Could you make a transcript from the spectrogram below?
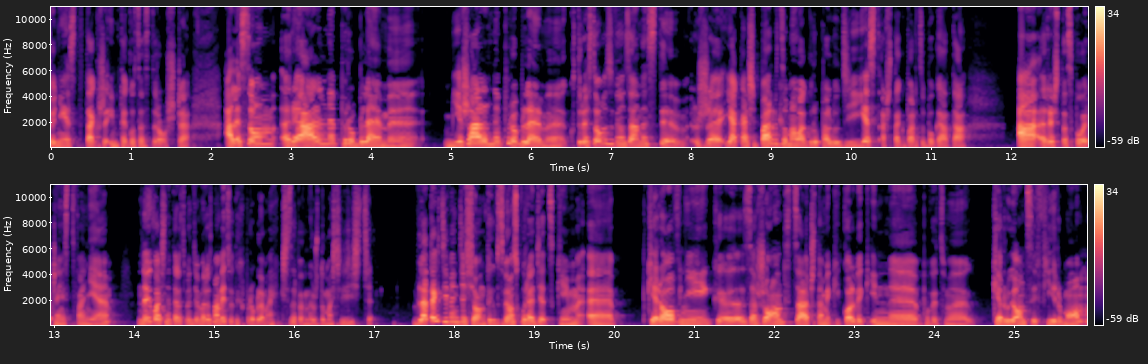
to nie jest tak, że im tego zazdroszczę, ale są realne problemy, mierzalne problemy, które są związane z tym, że jakaś bardzo mała grupa ludzi jest aż tak bardzo bogata, a reszta społeczeństwa nie. No i właśnie teraz będziemy rozmawiać o tych problemach, jak się zapewne już domaśliliście. W latach 90. w Związku Radzieckim e, kierownik, e, zarządca, czy tam jakikolwiek inny, powiedzmy, kierujący firmą,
